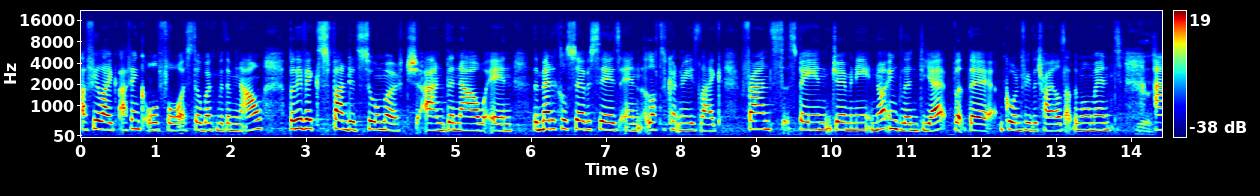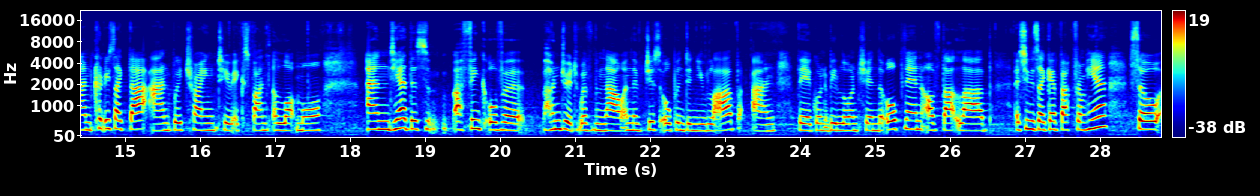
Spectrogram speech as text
I feel like I think all four are still working with them now, but they've expanded so much and they're now in the medical services in a lot of countries like France, Spain, Germany, not England yet, but they're going through the trials at the moment, Yes. and countries like that. And we're trying to expand a lot more. And yeah, there's I think over 100 with them now, and they've just opened a new lab, and they are going to be launching the opening of that lab as soon as I get back from here. So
